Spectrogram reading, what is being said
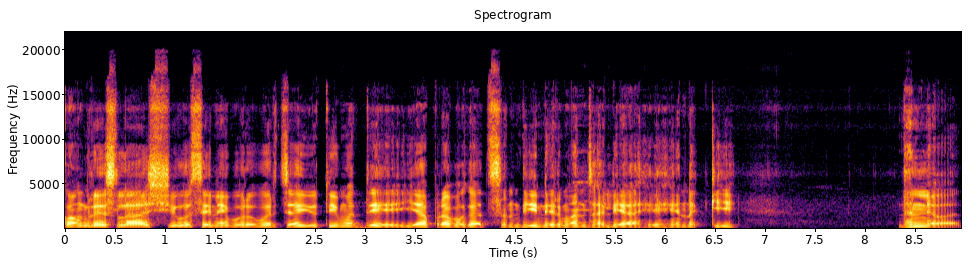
काँग्रेसला शिवसेनेबरोबरच्या युतीमध्ये या प्रभागात संधी निर्माण झाली आहे हे नक्की. धन्यवाद.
